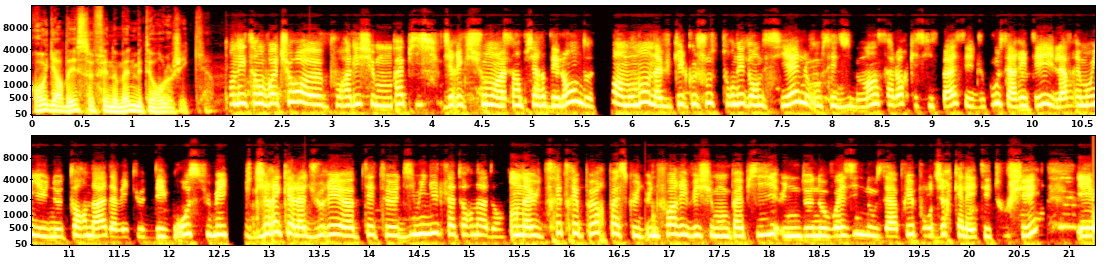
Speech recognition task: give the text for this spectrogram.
regarder ce phénomène météorologique. On était en voiture euh, pour aller chez mon papy, direction euh, Saint-Pierre-des-Landes. À un moment, on a vu quelque chose tourner dans le ciel. On s'est dit, mince alors, qu'est-ce qui se passe? Et du coup, on s'est arrêté. Et là, vraiment, il y a une tornade avec euh, des grosses fumées. Je dirais qu'elle a duré peut-être 10 minutes, la tornade. On a eu très très peur parce qu'une fois arrivé chez mon papy, une de nos voisines nous a appelé pour dire qu'elle a été touchée. Et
